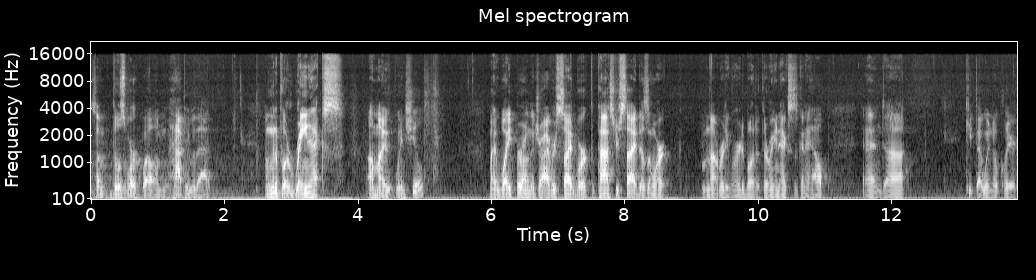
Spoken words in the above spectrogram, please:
So I'm, those work well. I'm happy with that. I'm gonna put Rain-X on my windshield. My wiper on the driver's side work. The passenger side doesn't work. I'm not really worried about it. The Rain-X is gonna help and uh, keep that window clear.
